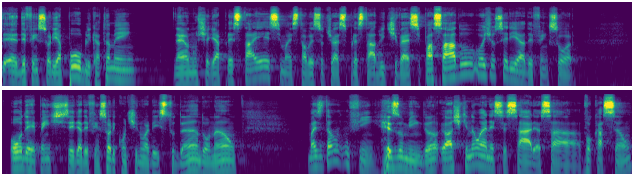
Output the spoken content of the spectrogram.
é, Defensoria Pública também. Né? Eu não cheguei a prestar esse, mas talvez se eu tivesse prestado e tivesse passado, hoje eu seria defensor. Ou, de repente, seria defensor e continuaria estudando ou não. Mas então, enfim, resumindo, eu, eu acho que não é necessária essa vocação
